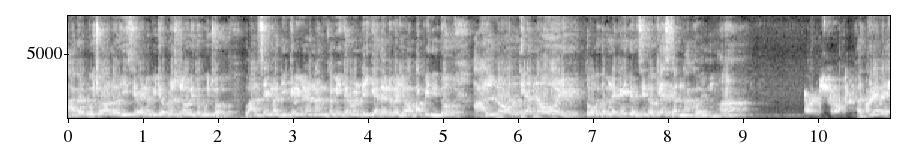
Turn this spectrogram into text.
આગળ પૂછો હાલો એ સિવાયનો બીજો પ્રશ્ન હોય તો પૂછો. વારસાઈમાં દીકરીઓના નામ કમી કરવાનું થઈ ગયા તો એને જવાબ આપી દીધો. હાલનો અત્યારનો હોય તો હું તમને કહી દઉં સીધો કેસ કરી નાખો એમ હા? અત્યારે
